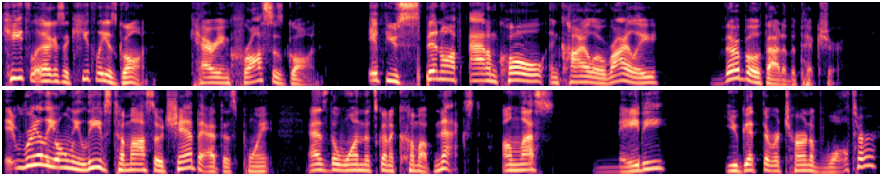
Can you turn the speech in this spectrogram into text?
Keith, like I said, Keith Lee is gone. Karrion Kross is gone. If you spin off Adam Cole and Kyle O'Reilly, they're both out of the picture. It really only leaves Tommaso Ciampa at this point as the one that's going to come up next, unless maybe you get the return of Walter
